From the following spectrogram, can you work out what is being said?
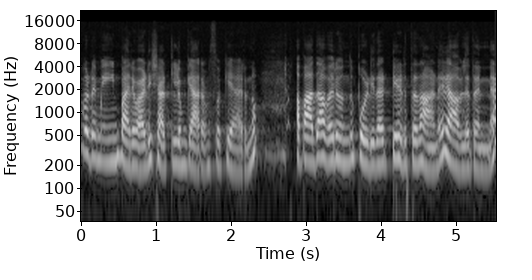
ഇവരുടെ മെയിൻ പരിപാടി ഷട്ടിലും ക്യാരംസൊക്കെ ആയിരുന്നു. അപ്പോൾ അത് അവരൊന്ന് പൊടി തട്ടിയെടുത്തതാണ് രാവിലെ തന്നെ.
